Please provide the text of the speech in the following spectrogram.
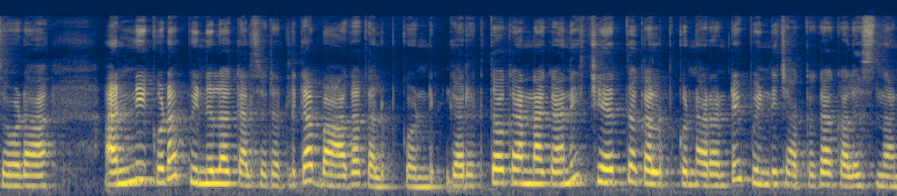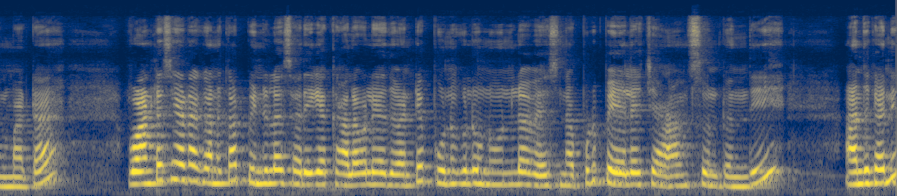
సోడా అన్నీ కూడా పిండిలో కలిసేటట్లుగా బాగా కలుపుకోండి. గరిటతో కన్నా కానీ చేతితో కలుపుకున్నారంటే పిండి చక్కగా కలుస్తుంది అనమాట వంట చేడ కనుక పిండిలో సరిగా కలవలేదు అంటే పునుగులు నూనెలో వేసినప్పుడు పేలే ఛాన్స్ ఉంటుంది. అందుకని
